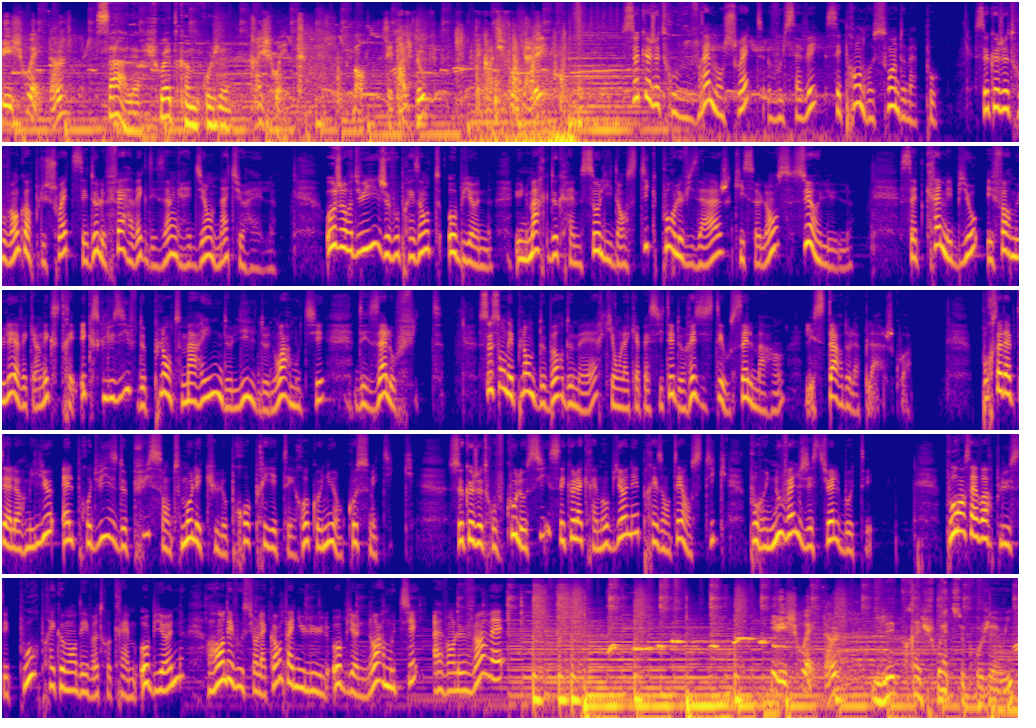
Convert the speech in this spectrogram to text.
Il est chouette, hein Ça a l'air chouette comme projet. Très chouette. Bon, c'est pas le tout, mais quand il faut y aller... Ce que je trouve vraiment chouette, vous le savez, c'est prendre soin de ma peau. Ce que je trouve encore plus chouette, c'est de le faire avec des ingrédients naturels. Aujourd'hui, je vous présente Obion, une marque de crème solide en stick pour le visage qui se lance sur Ulule. Cette crème est bio et formulée avec un extrait exclusif de plantes marines de l'île de Noirmoutier, des halophytes. Ce sont des plantes de bord de mer qui ont la capacité de résister au sel marin, les stars de la plage, quoi. Pour s'adapter à leur milieu, elles produisent de puissantes molécules aux propriétés reconnues en cosmétique. Ce que je trouve cool aussi, c'est que la crème Obion est présentée en stick pour une nouvelle gestuelle beauté. Pour en savoir plus et pour précommander votre crème Obion, rendez-vous sur la campagne Ulule Obion Noirmoutier avant le 20 mai. Il est chouette, hein? Il est très chouette ce projet, oui.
